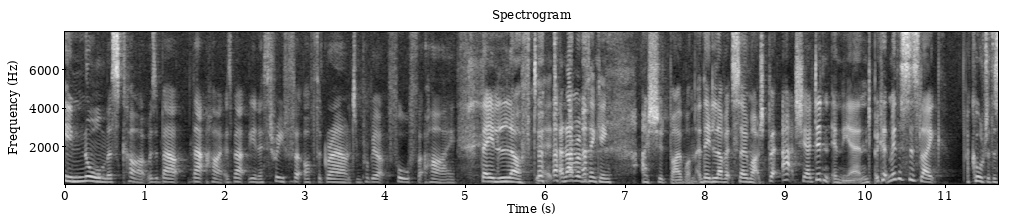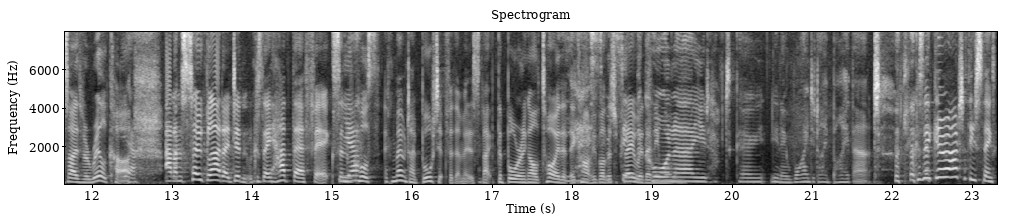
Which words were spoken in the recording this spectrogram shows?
enormous car. It was about that high. It was about you know three foot off the ground and probably about four foot high. They loved it. And i remember thinking i should buy one. They love it so much. But actually i didn't in the end because i mean this is like a quarter the size of a real car. Yeah. And I'm so glad I didn't because they had their fix. And yeah. of course, the moment I bought it for them, it was like the boring old toy that yes, they can't be bothered to play with the corner, anymore. You'd have to go, you know, why did I buy that? Because they go out of these things.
